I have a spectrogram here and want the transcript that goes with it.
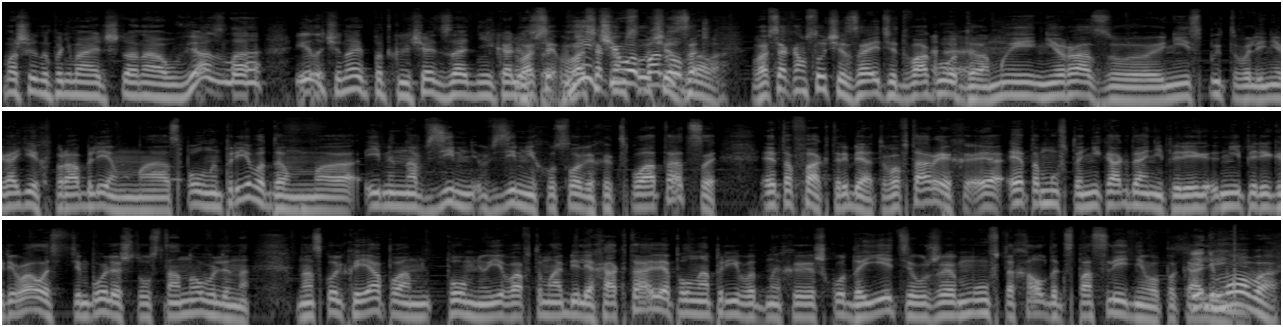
машина понимает, что она увязла и начинает подключать задние колеса. Во, вся- во всяком Ничего случае, за- во всяком случае, за эти два года мы ни разу не испытывали никаких проблем а, с полным приводом а, именно в, зим- в зимних условиях эксплуатации. Это факт, ребят. Во-вторых, э, эта муфта никогда не, пере- не перегревалась, тем более, что установлена, насколько я пом- помню, и в автомобилях Octavia полноприводных, и Шкода Yeti уже муфта Халдекс последнего поколения. Седьмого.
